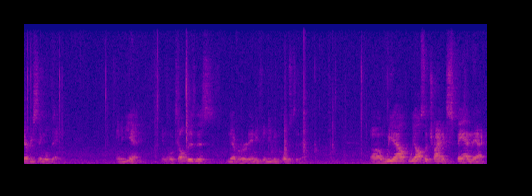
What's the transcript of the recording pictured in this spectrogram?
every single day. And again, in the hotel business, never heard anything even close to that. Uh, we we also try and expand that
